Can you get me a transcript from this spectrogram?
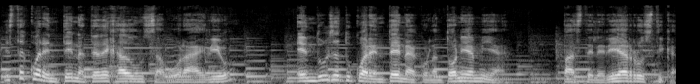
¿Esta cuarentena te ha dejado un sabor agrio? Endulza tu cuarentena con Antonia Mía, Pastelería Rústica.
